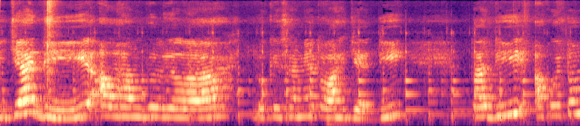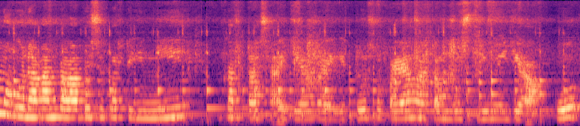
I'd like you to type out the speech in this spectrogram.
Jadi, alhamdulillah lukisannya telah jadi. Tadi aku itu menggunakan pelapis seperti ini, kertas aja kayak gitu supaya nggak tembus di meja aku.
